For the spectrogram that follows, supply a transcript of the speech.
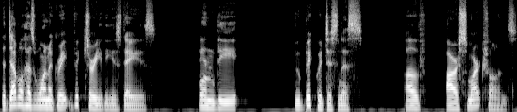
The devil has won a great victory these days in the ubiquitousness of our smartphones.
